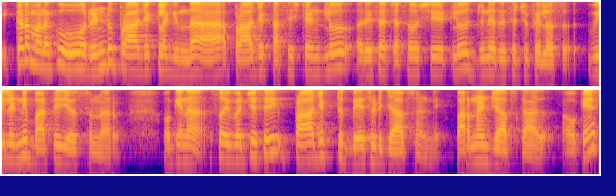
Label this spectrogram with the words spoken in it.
ఇక్కడ మనకు రెండు ప్రాజెక్టుల కింద ప్రాజెక్ట్ అసిస్టెంట్లు రీసెర్చ్ అసోసియేట్లు జూనియర్ రీసెర్చ్ ఫెలోస్ వీళ్ళని భర్తీ చేస్తున్నారు. ఓకేనా? సో ఇవి వచ్చేసి ప్రాజెక్ట్ బేస్డ్ జాబ్స్ అండి. పర్మనెంట్ జాబ్స్ కాదు. ఓకే?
